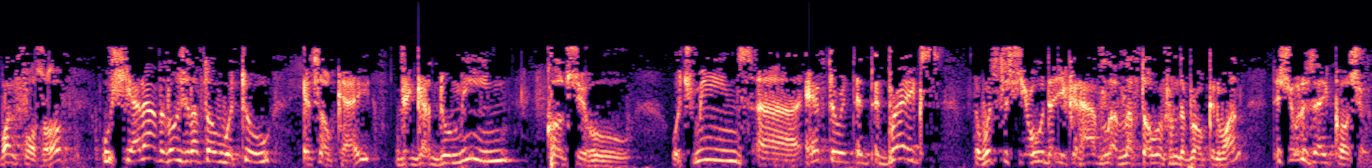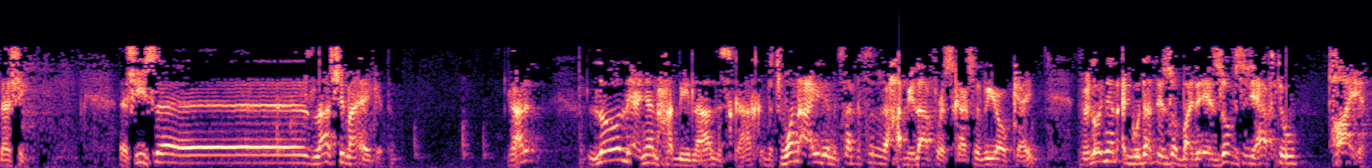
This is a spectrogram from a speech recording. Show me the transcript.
one falls off. Ushiarav, as long as you left over with two, it's okay. The gardumin shehu, which means uh, after it, it, it, breaks, what's the shi'ud that you could have left over from the broken one? The shi'ud is a kol. That's she. That she says lashima eget. Got it? Lo le'anyan habila l'skach. If it's one item, it's not considered a habila for a skach, so you're okay. V'lo le'anyan agudat ezov. By the ezov says you have to tie it.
